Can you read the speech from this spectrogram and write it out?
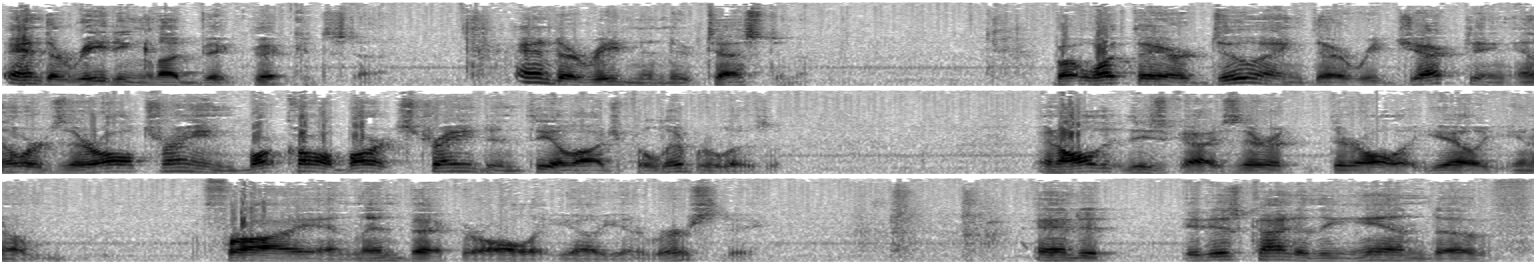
And they're reading Ludwig Wittgenstein. And they're reading the New Testament. But what they are doing, they're rejecting, in other words, they're all trained, Karl Barth's trained in theological liberalism. And all these guys, they're, they're all at Yale, you know, Frei and Lindbeck are all at Yale University. And it, it is kind of the end of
